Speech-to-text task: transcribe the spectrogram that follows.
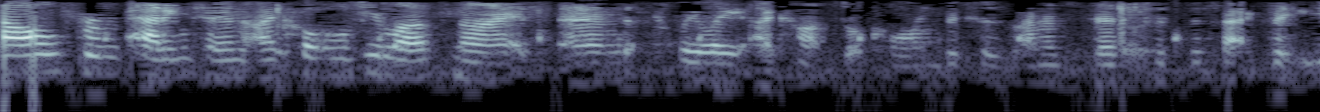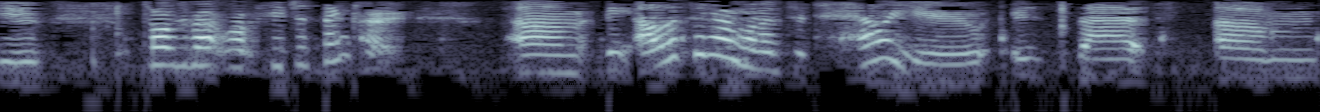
Al from Paddington. I called you last night, and clearly I can't stop calling because I'm obsessed with the fact that you talked about Roxy Jacenko. Um, the other thing I wanted to tell you is that um,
